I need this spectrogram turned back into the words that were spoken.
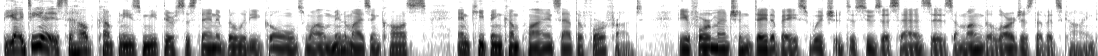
The idea is to help companies meet their sustainability goals while minimizing costs and keeping compliance at the forefront. The aforementioned database, which D'Souza says is among the largest of its kind,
